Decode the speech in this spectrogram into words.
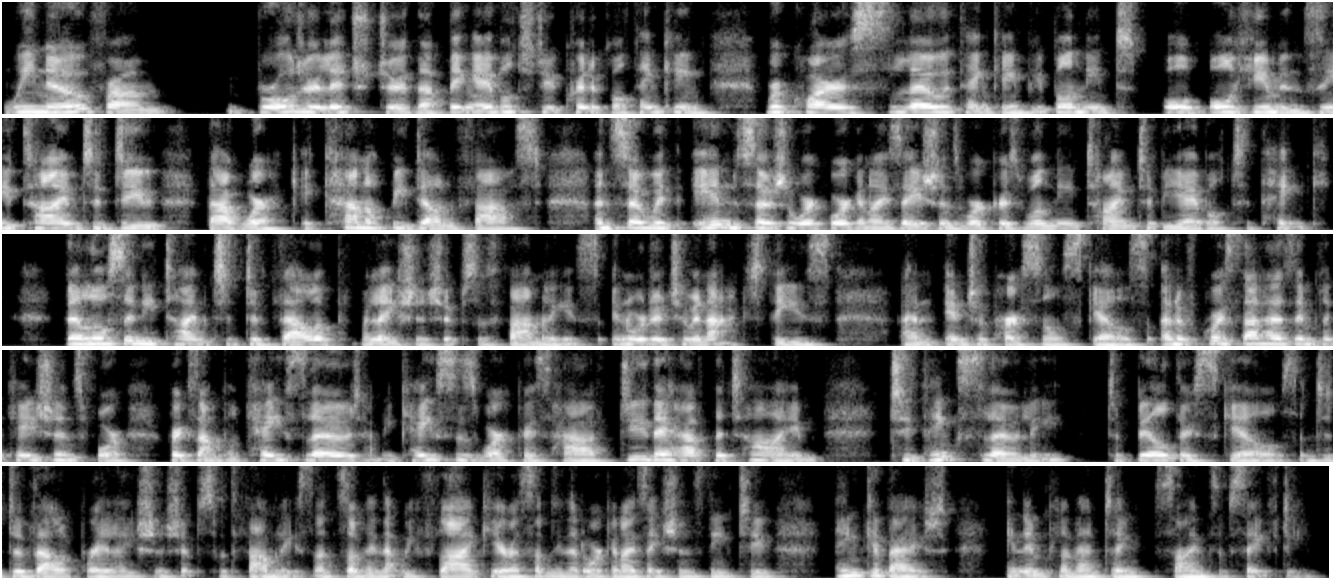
we know from broader literature that being able to do critical thinking requires slow thinking. People need, all, all humans need time to do that work. It cannot be done fast. And so within social work organizations, workers will need time to be able to think. They'll also need time to develop relationships with families in order to enact these and interpersonal skills. And of course, that has implications for, for example, caseload, how many cases workers have. Do they have the time to think slowly, to build their skills, and to develop relationships with families? That's something that we flag here as something that organizations need to think about in implementing signs of safety.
